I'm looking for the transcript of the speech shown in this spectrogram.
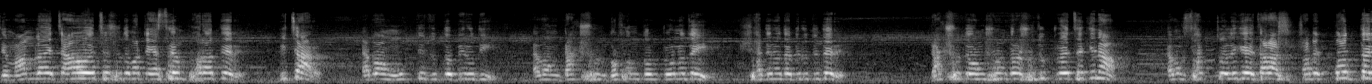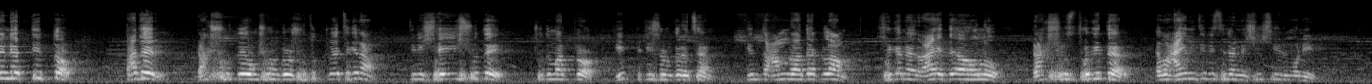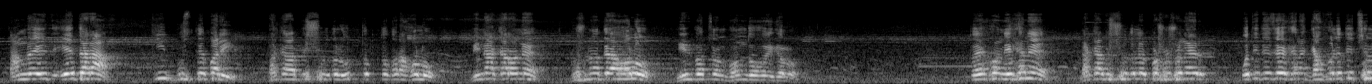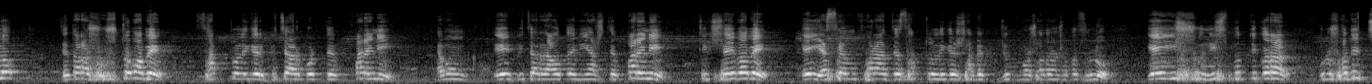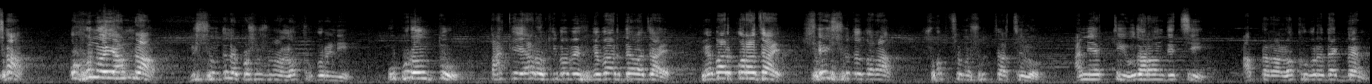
যে মামলায় চাওয়া হয়েছে শুধুমাত্র এস এম ফরাতের বিচার এবং মুক্তিযুদ্ধ বিরোধী এবং ডাকসুর গঠনতন্ত্র অনুযায়ী স্বাধীনতা বিরোধীদের ডাকসুতে অংশগ্রহণ করার সুযোগ রয়েছে কিনা এবং ছাত্রলীগের যারা সাবেক পদদারী নেতৃত্ব, তাদের ডাকসুতে অংশগ্রহণ করার সুযোগ রয়েছে কিনা তিনি সেই ইস্যুতে শুধুমাত্র হিট পিটিশন করেছেন। কিন্তু আমরা দেখলাম সেখানে রায় দেওয়া হলো ডাকসু স্থগিতের এবং আইনজীবী ছিলেন শিশির মনির। আমরা এ দ্বারা কি বুঝতে পারি? ঢাকা বিশ্ববিদ্যালয় উত্তপ্ত করা হলো। বিনা কারণে ঘোষণা দেওয়া হলো, নির্বাচন বন্ধ হয়ে গেল। তো এখন এখানে ঢাকা বিশ্ববিদ্যালয় প্রশাসনের অতীতে যে এখানে গাফলতি ছিল, যে তারা সুষ্ঠুভাবে ছাত্রলীগের বিচার করতে পারেনি এবং এই বিচারের আওতায় নিয়ে আসতে পারেনি, ঠিক সেইভাবে এই এস এম ফরাজ যে ছাত্রলীগের সাবেক যুগ্ম সাধারণ সভা ছিল, এই ইস্যু নিষ্পত্তি করার কোনো সদিচ্ছা কখনোই আমরা বিশ্ববিদ্যালয় প্রশাসনে লক্ষ্য করিনি। উপরন্তু তাকে আরও কীভাবে ফেভার দেওয়া যায়, ফেভার করা যায়, সেই ইস্যুতে তারা সবসময় সুচ্চার ছিল। আমি একটি উদাহরণ দিচ্ছি, আপনারা লক্ষ্য করে দেখবেন,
